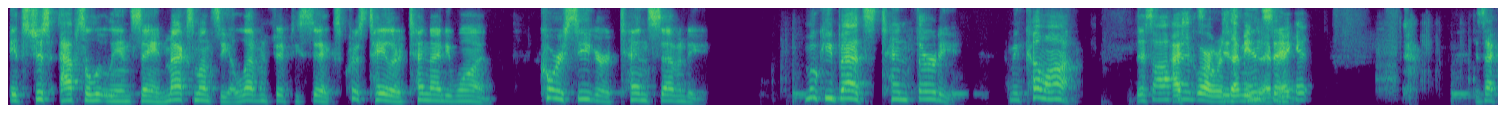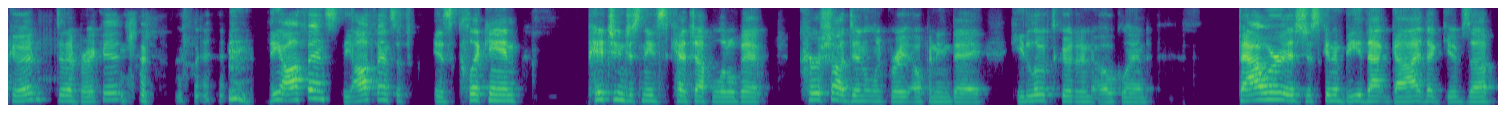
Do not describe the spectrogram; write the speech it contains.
It's just absolutely insane. Max Muncy, 1156. Chris Taylor, 1091. Corey Seager, 1070. Mookie Betts, 1030. I mean, come on. This offense High score. What does that mean? Did I break it? Is that good? Did I break it? the offense, the offense is clicking. Pitching just needs to catch up a little bit. Kershaw didn't look great opening day. He looked good in Oakland. Bauer is just going to be that guy that gives up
